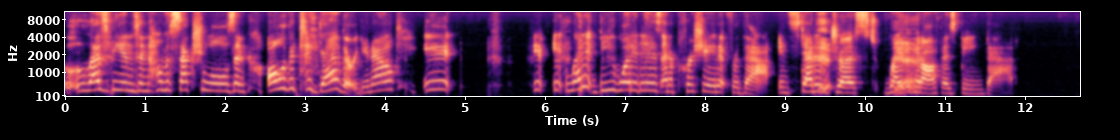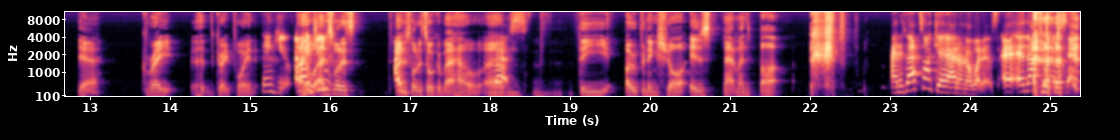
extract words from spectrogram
lesbians and homosexuals and all of it together. You know, it. It, it let it be what it is and appreciate it for that instead of just writing Yeah. it off as being bad. Yeah, great, great point. Thank you. And I, I, do. just want to. I, I- just want to talk about how um, Yes. the opening shot is Batman's butt. And if that's not gay, I don't know what is. A- And that's what I'm saying.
